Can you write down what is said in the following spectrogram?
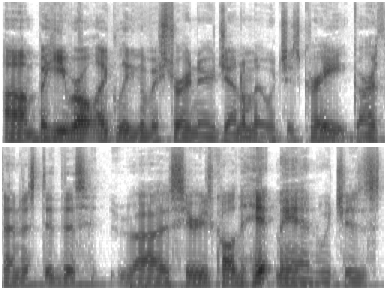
Um, but he wrote like League of Extraordinary Gentlemen, which is great. Garth Ennis did this uh, series called Hitman, which is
